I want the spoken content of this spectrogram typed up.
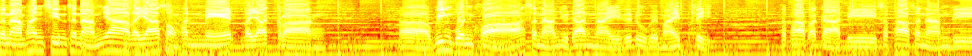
สนามพันชิน สนามหญ้าระยะ 2,000 เมตร ระยะกลางอ่าวิ่งบนขวาสนามอยู่ด้านในฤดูใบไม้ผลิสภาพอากาศดี สภาพสนามดี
